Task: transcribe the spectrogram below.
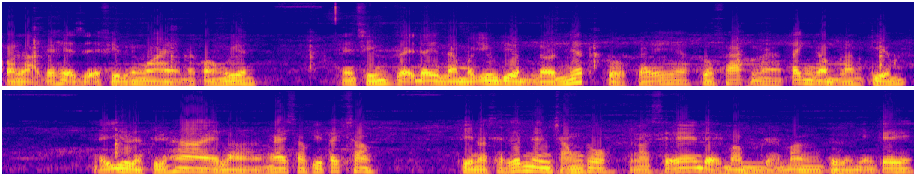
Còn lại cái hệ rễ phía bên ngoài nó còn nguyên. Nên chính vậy đây là một ưu điểm lớn nhất của cái phương pháp mà tách ngầm lan kiếm. Cái ưu điểm thứ hai là ngay sau khi tách xong thì nó sẽ rất nhanh chóng thôi. Nó sẽ để mầm để măng từ những cái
